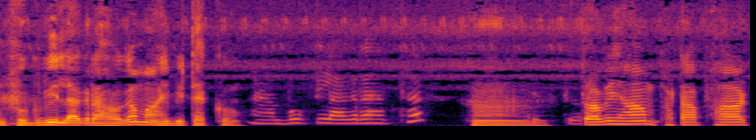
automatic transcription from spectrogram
भूख भी लग रहा होगा माही बेटा को। हाँ, भूख लग रहा था। हाँ। तो अभी हम फटाफट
